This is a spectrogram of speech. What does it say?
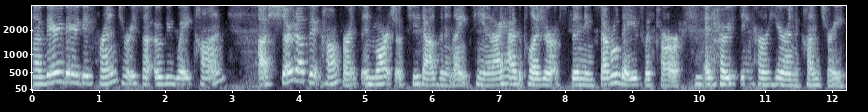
my very, very good friend, Teresa Obi Khan, uh, showed up at conference in March of 2019, and I had the pleasure of spending several days with her mm-hmm. and hosting her here in the country.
